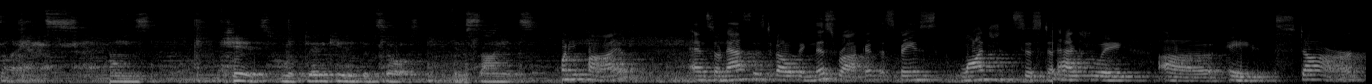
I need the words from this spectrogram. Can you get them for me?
Science. These kids who have dedicated themselves in science. 25. And so NASA is developing this rocket, the Space Launch System, actually uh, a star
